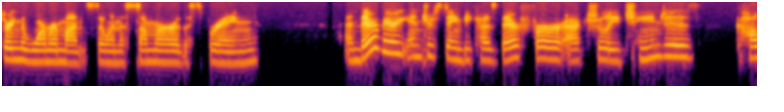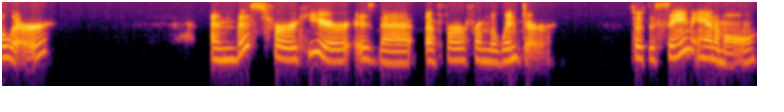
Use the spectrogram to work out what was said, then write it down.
during the warmer months, so in the summer or the spring. And they're very interesting because their fur actually changes color. And this fur here is that a fur from the winter. So it's the same animal,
